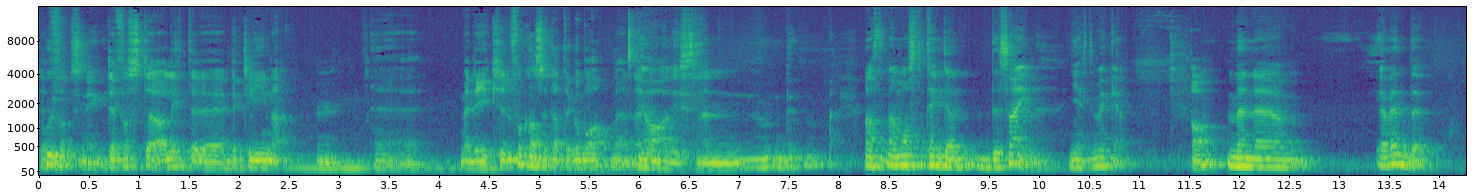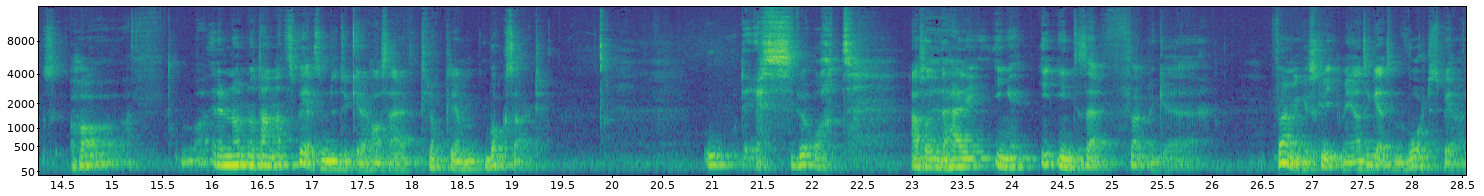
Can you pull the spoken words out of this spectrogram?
det, för, snygg. det förstör lite det, det cleana. Mm. Eh, men det är kul för koncept att det går bra. Men, eh, Ja, visst, men man, man måste tänka design jättemycket. ja. Men jag vet inte. Ha, är det nå- något annat spel som du tycker har så här klockren boxart? Oh, det är svårt. Alltså, det här är inget, i- inte så här för mycket, för mycket skryt, men jag tycker att vårt spel har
